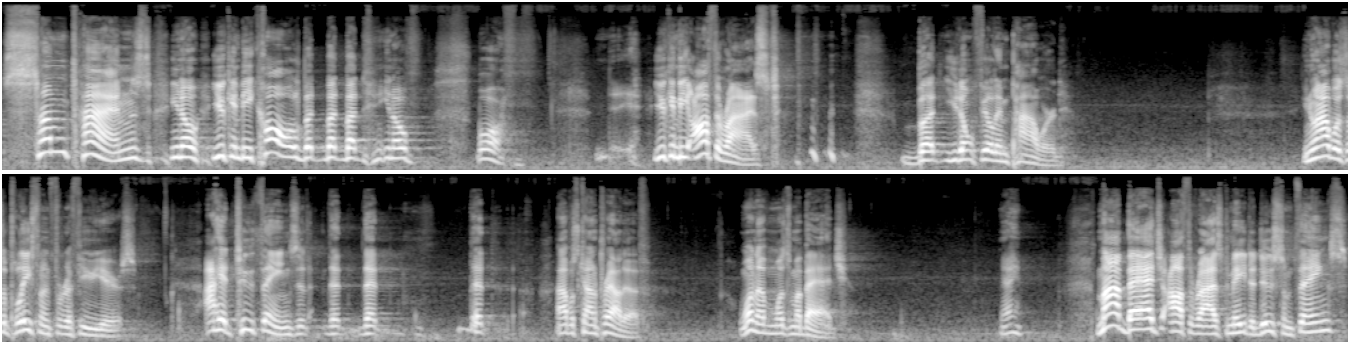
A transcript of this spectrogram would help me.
sometimes, you know, you can be called, but, but, but, you know, boy, you can be authorized, but you don't feel empowered. You know, I was a policeman for a few years. I had two things that, that, that, that I was kind of proud of. One of them was my badge. Okay? My badge authorized me to do some things.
